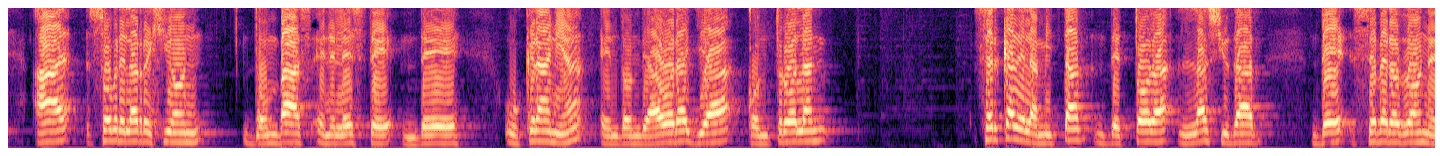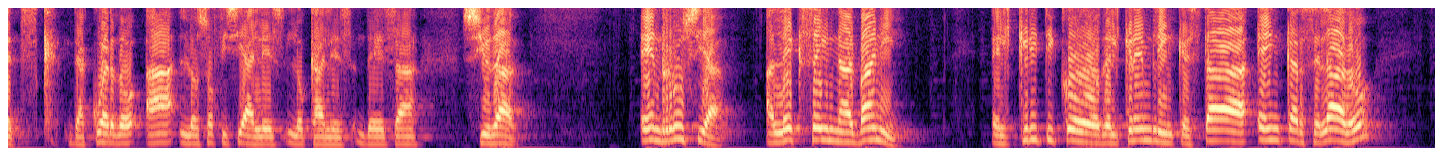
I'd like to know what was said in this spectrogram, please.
sobre la región Donbass en el este de Ucrania, en donde ahora ya controlan cerca de la mitad de toda la ciudad de Severodonetsk, de acuerdo a los oficiales locales de esa ciudad. En Rusia, Alexei Navalny, el crítico del Kremlin que está encarcelado,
